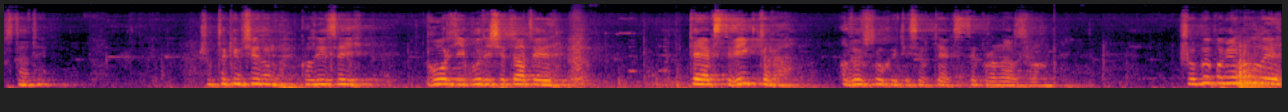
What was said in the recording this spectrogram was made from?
встати, щоб таким чином, коли цей Гордій буде читати текст Віктора, а ви вслухайтеся в текст, це про нас з вами. Щоб ми пом'янули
